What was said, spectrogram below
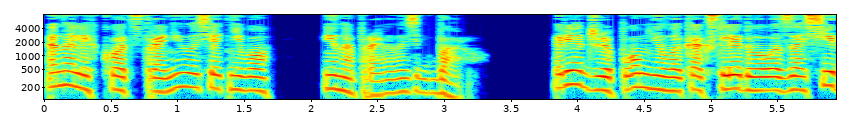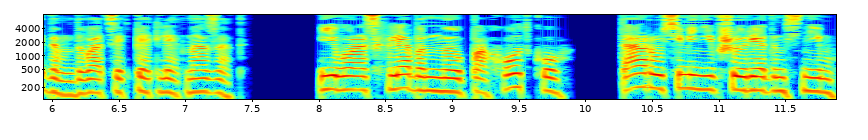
Она легко отстранилась от него и направилась к бару. Реджи помнила, как следовала за Сидом 25 лет назад. Его расхлябанную походку, Тару, семенившую рядом с ним.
